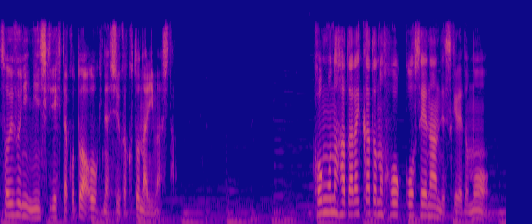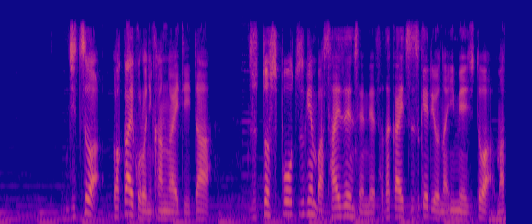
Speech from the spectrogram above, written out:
そういうふうに認識できたことは大きな収穫となりました。今後の働き方の方向性なんですけれども、実は若い頃に考えていたずっとスポーツ現場最前線で戦い続けるようなイメージとは全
